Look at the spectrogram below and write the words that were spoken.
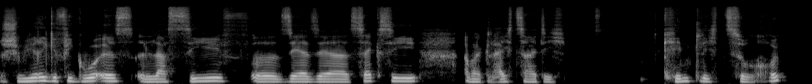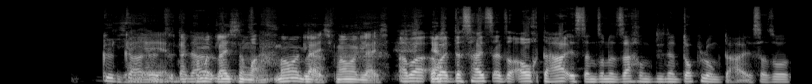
schwierige Figur ist, lassiv, äh, sehr, sehr sexy, aber gleichzeitig kindlich zurück ja, ja, ja. Da kommen wir gleich nochmal. Machen wir gleich, machen wir gleich. Aber, aber das heißt also auch da ist dann so eine Sache, die eine Doppelung da ist. Also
